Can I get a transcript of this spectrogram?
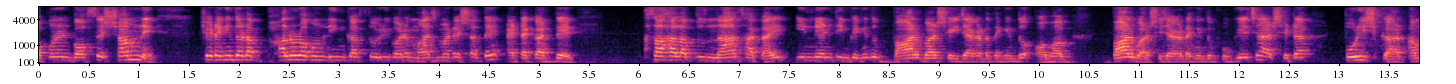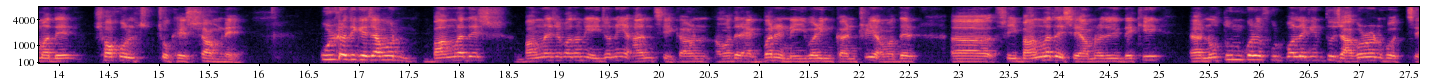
অপোনেন্ট বক্সের সামনে, সেটা কিন্তু একটা ভালো রকম লিঙ্ক আপ তৈরি করে মাঝ মাঠের সাথে অ্যাটাকারদের সাহাল আব্দুল না থাকায় ইন্ডিয়ান টিমকে কিন্তু বারবার সেই জায়গাটাতে কিন্তু অভাব বারবার সেই জায়গাটা কিন্তু ভুগিয়েছে আর সেটা পরিষ্কার আমাদের সকল চোখের সামনে। উল্টো দিকে যেমন বাংলাদেশ, বাংলাদেশের কথা আমি এই জন্যই আনছি, কারণ আমাদের একবারে নেইবারিং কান্ট্রি আমাদের সেই বাংলাদেশে আমরা যদি দেখি নতুন করে ফুটবলে কিন্তু জাগরণ হচ্ছে।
